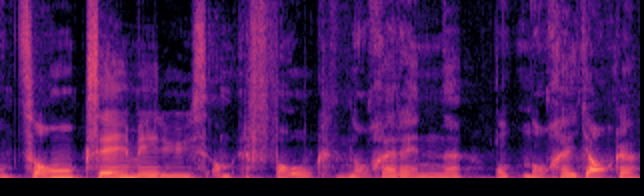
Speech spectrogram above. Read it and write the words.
Und so sehen wir uns am Erfolg nachrennen und nachjagen.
